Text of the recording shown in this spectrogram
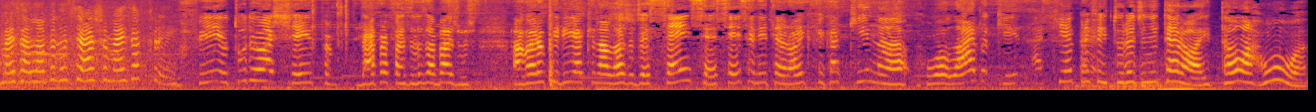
Mas a lâmpada você acha mais à frente. O fio, tudo eu achei, dá para fazer os abajus. Agora eu queria ir aqui na loja de Essência, Essência Niterói, que fica aqui na rua ao lado aqui. Aqui é a prefeitura de Niterói. Então a rua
